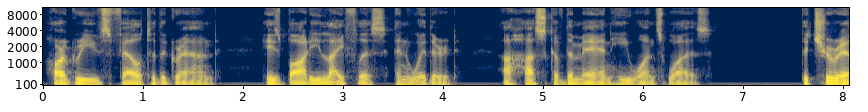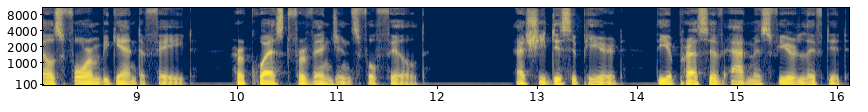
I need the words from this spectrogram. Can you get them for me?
Hargreaves fell to the ground, his body lifeless and withered, a husk of the man he once was. The Churail's form began to fade, her quest for vengeance fulfilled. As she disappeared, the oppressive atmosphere lifted,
